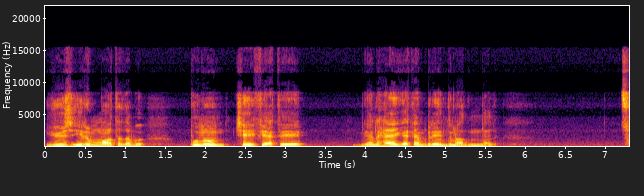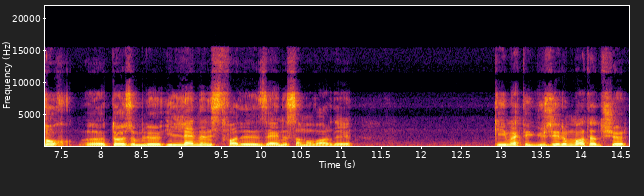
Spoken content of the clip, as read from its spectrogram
120 manata da bu. Bunun keyfiyyəti yəni həqiqətən brendin adındadır. Çox e, dözümlü, illərlə istifadə edəcəyiniz samavardır. Qiyməti 120 manata düşür.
